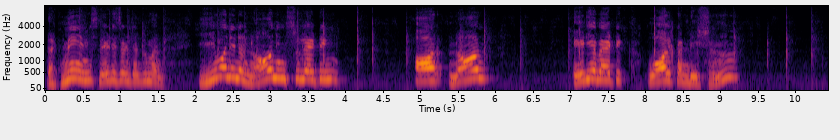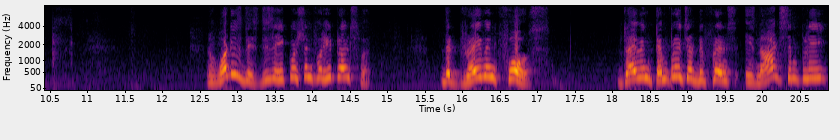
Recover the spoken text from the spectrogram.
That means, ladies and gentlemen, even in a non-insulating or non-adiabatic wall condition, now what is this? This is the equation for heat transfer. The driving force, driving temperature difference is not simply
